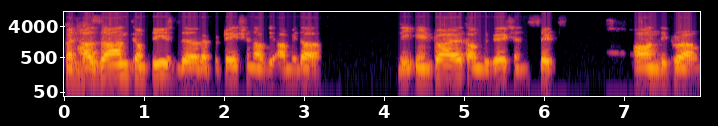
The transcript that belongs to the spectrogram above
When Hazan completes the repetition of the Amidah, the entire congregation sits on the ground,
